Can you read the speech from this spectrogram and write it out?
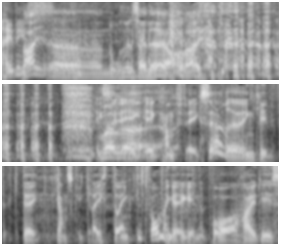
Heidi? Nei, eh, noen vil si det, ja. Nei. Jeg, Men, ser- jeg, eh, jeg, kan, jeg ser eh, egentlig det er ganske greit og enkelt for meg. Jeg er inne på Heidis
